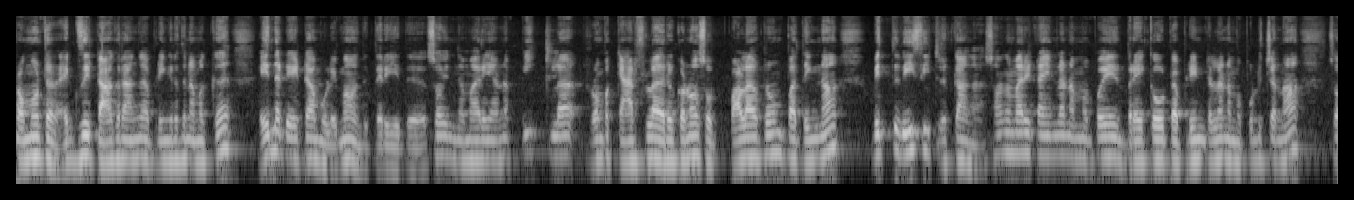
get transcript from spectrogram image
ப்ரொமோட்டர் எக்ஸிட் ஆகுறாங்க அப்படிங்கிறது நமக்கு இந்த டேட்டா மூலயமா வந்து தெரியுது. ஸோ இந்த மாதிரியான பீக்கில் ரொம்ப கேர்ஃபுல்லாக இருக்கணும். ஸோ பலரும் பார்த்தீங்கன்னா வித்து வீசிட்டு இருக்காங்க. ஸோ அந்த மாதிரி டைமில் நம்ம போய் பிரேக் அவுட் அப்படின்ட்டுலாம் நம்ம பிடிச்சோன்னா ஸோ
